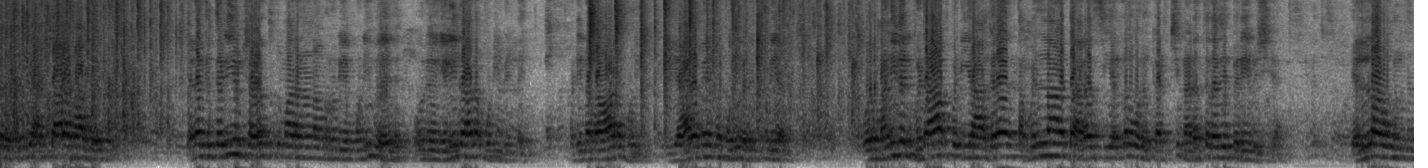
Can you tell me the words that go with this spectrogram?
ஒரு பெரிய அச்சாரமாக இருக்கு. எனக்கு தெரியும் சரத்குமார் அண்ணன் அவருடைய முடிவு ஒரு எளிதான முடிவில்லை. கடினமான முடிவு. யாருமே இந்த முடிவு எடுக்க முடியாது. ஒரு மனிதன் விடாப்பிடியாக தமிழ்நாட்டு அரசியல்ல ஒரு கட்சி நடத்துறதே பெரிய விஷயம். எல்லாம் அவங்களுக்கு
